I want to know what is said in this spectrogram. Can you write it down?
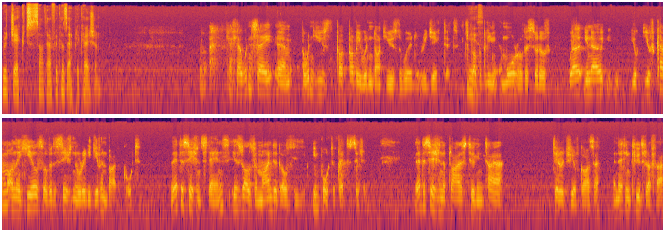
reject South Africa's application? Cassie, I wouldn't say um, I wouldn't use probably would not use the word rejected. It's yes. probably more of a sort of well, you know, you, you've come on the heels of a decision already given by the court. That decision stands. Israel is reminded of the import of that decision. That decision applies to the entire territory of Gaza and that includes Rafah.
